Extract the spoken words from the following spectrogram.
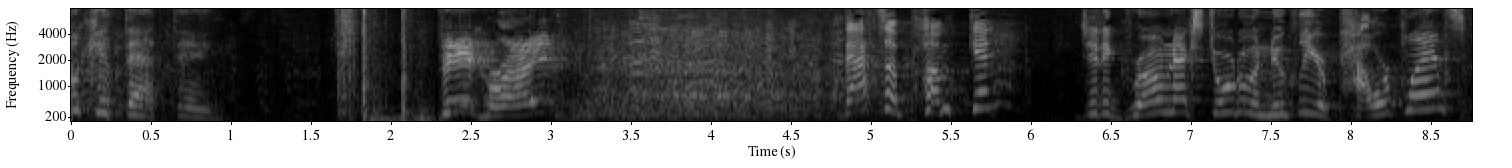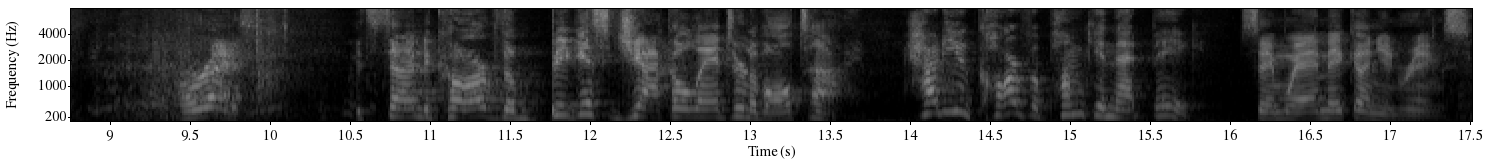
Look at that thing. Big, right? That's a pumpkin? Did it grow next door to a nuclear power plant? All right. It's time to carve the biggest jack-o'-lantern of all time. How do you carve a pumpkin that big? Same way I make onion rings.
